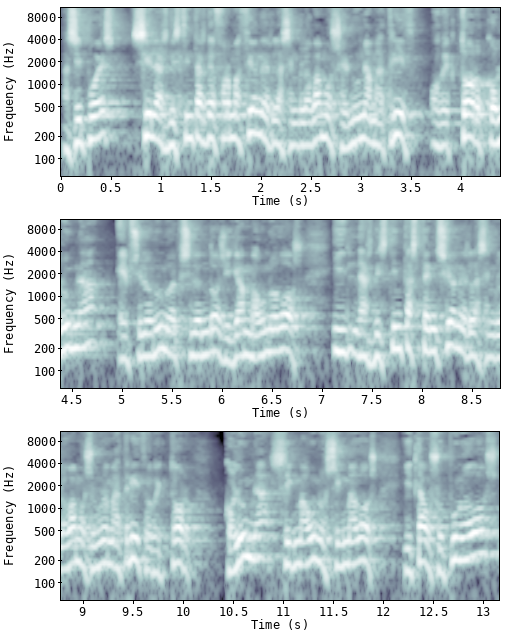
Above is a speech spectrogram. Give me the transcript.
Así pues, si las distintas deformaciones las englobamos en una matriz o vector columna, epsilon 1, epsilon 2 y gamma 1, 2, y las distintas tensiones las englobamos en una matriz o vector columna, sigma 1, sigma 2 y tau sub 1, 2,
